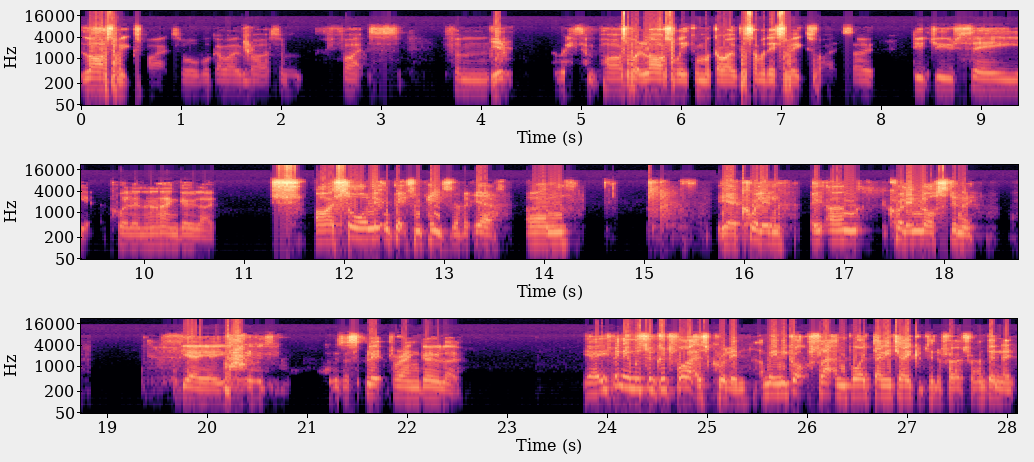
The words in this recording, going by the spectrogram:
last week's fights, or we'll go over some fights from Yep. the recent past, but last week, and we'll go over some of this week's fights. So, did you see Quillin and Angulo? I saw little bits and pieces of it. Yeah. Um. Yeah, Quillin. Um, Quillin lost, didn't he? Yeah, yeah, it was it was a split for Angulo. Yeah, he's been in with some good fighters, Quillin. I mean, he got flattened by Danny Jacobs in the first round, didn't he?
